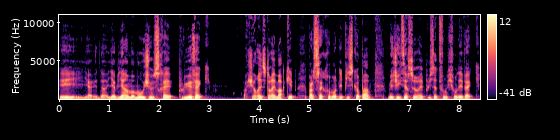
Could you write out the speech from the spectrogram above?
Et il y, a bien un moment où je serai plus évêque. Je resterai marqué par le sacrement de l'épiscopat, mais j'exercerai plus cette fonction d'évêque.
